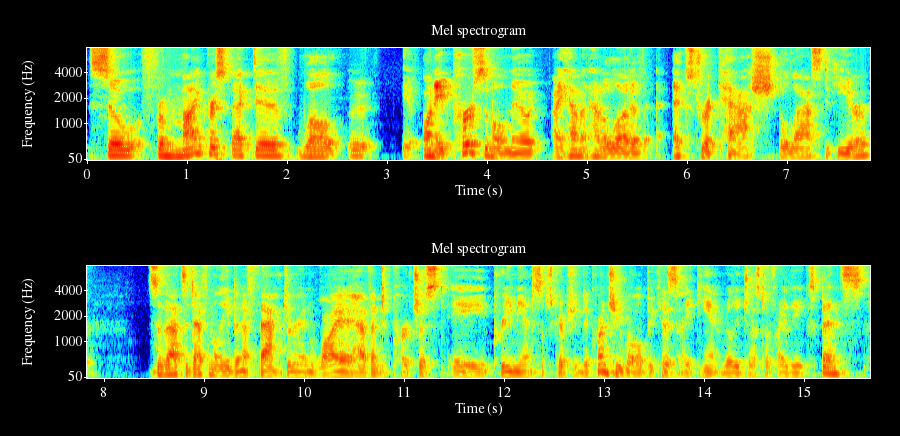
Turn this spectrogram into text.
So, from my perspective, well, uh, on a personal note, I haven't had a lot of extra cash the last year. So, that's definitely been a factor in why I haven't purchased a premium subscription to Crunchyroll because I can't really justify the expense.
